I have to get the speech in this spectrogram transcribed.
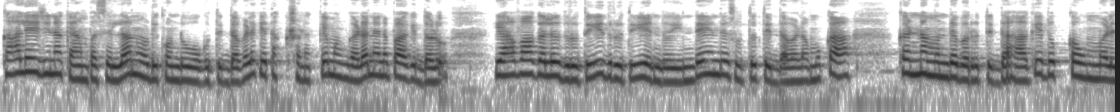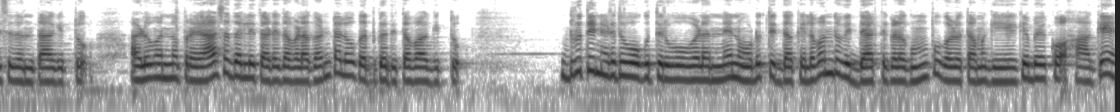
ಕಾಲೇಜಿನ ಕ್ಯಾಂಪಸ್ ಎಲ್ಲ ನೋಡಿಕೊಂಡು ಹೋಗುತ್ತಿದ್ದವಳಿಗೆ ತಕ್ಷಣಕ್ಕೆ ಮಂಗಳ ನೆನಪಾಗಿದ್ದಳು. ಯಾವಾಗಲೂ ಧೃತಿ ಧೃತಿ ಎಂದು ಹಿಂದೆ ಹಿಂದೆ ಸುತ್ತುತ್ತಿದ್ದವಳ ಮುಖ ಕಣ್ಣ ಮುಂದೆ ಬರುತ್ತಿದ್ದ ಹಾಗೆ ದುಃಖ ಉಮ್ಮಳಿಸಿದಂತಾಗಿತ್ತು. ಅಳುವನ್ನು ಪ್ರಯಾಸದಲ್ಲಿ ತಡೆದವಳ ಗಂಟಲು ಗದ್ಗದಿತವಾಗಿತ್ತು. ಧೃತಿ ನಡೆದು ಹೋಗುತ್ತಿರುವವಳನ್ನೇ ನೋಡುತ್ತಿದ್ದ ಕೆಲವೊಂದು ವಿದ್ಯಾರ್ಥಿಗಳ ಗುಂಪುಗಳು ತಮಗೆ ಹೇಗೆ ಬೇಕೋ ಹಾಗೆ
